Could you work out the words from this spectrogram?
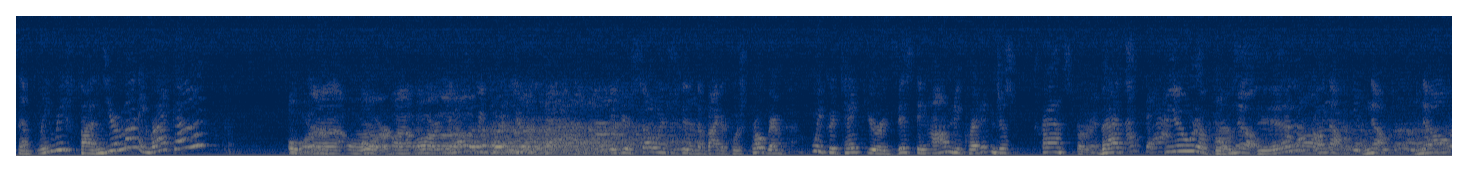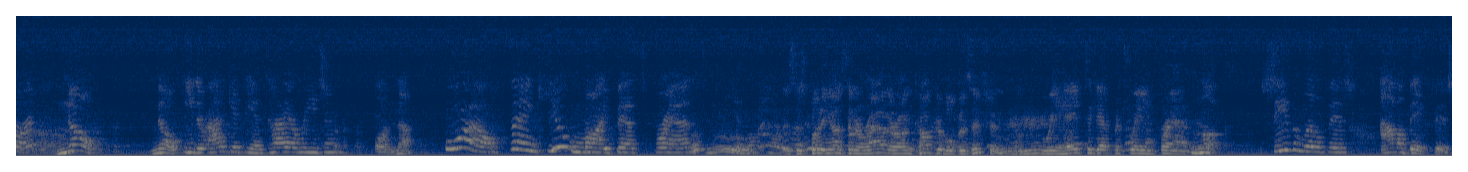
simply refund your money, right, guys? or, Uh, or, or, or, you know what we could do, If you're so interested in the Vita Push program, we could take your existing Omni credit and just transfer it. That's beautiful, No. Sid. Oh, no, no, no, no. No, either I get the entire region or nothing. Well, thank you, my best friend. Ooh, this is putting us in a rather uncomfortable position. Mhm, We hate to get between friends. Look, she's a little fish, I'm a big fish.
